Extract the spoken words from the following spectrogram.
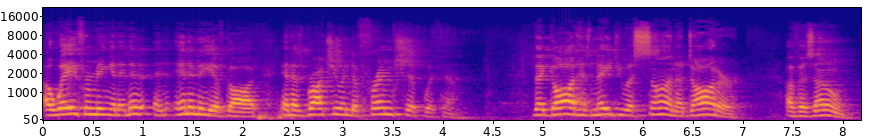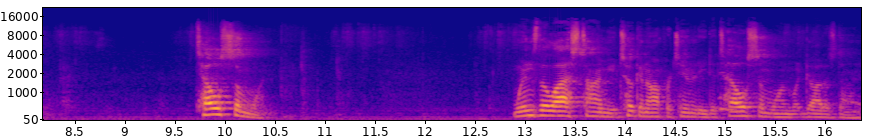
away from being an, an enemy of God and has brought you into friendship with Him, that God has made you a son, a daughter of His own. Tell someone When's the last time you took an opportunity to tell someone what God has done?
